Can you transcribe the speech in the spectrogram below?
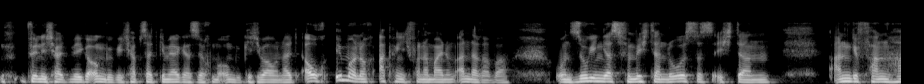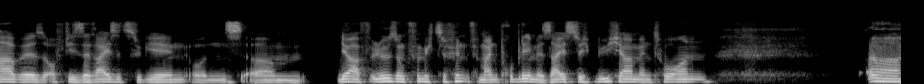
bin ich halt mega unglücklich. Ich habe halt gemerkt, dass ich auch immer unglücklich war und halt auch immer noch abhängig von der Meinung anderer war. Und so ging das für mich dann los, dass ich dann angefangen habe, so auf diese Reise zu gehen und ähm, ja, Lösungen für mich zu finden, für meine Probleme, sei es durch Bücher, Mentoren, äh,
